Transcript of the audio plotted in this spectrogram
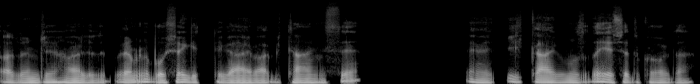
Az önce harcadıklarım da boşa gitti galiba bir tanesi. Evet ilk kaybımızı da yaşadık orada.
